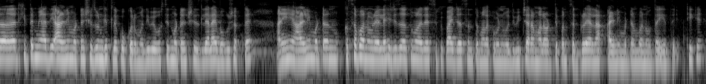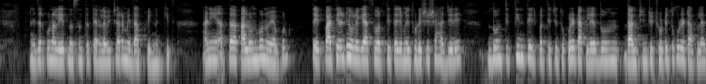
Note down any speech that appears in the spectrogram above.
तर इथं मी आधी आळणी मटण शिजवून घेतलं कुकरमध्ये. व्यवस्थित मटण शिजलेलं आहे बघू शकताय. आणि हे आळणी मटण कसं बनवलेलं आहे ह्याची जर तुम्हाला रेसिपी पाहिजे असेल तर मला कमेंटमध्ये विचारा. मला वाटते पण सगळ्याला आळणी मटण बनवता येते. ठीक आहे? आणि जर कोणाला येत नसेल तर त्यांना विचारा मी दाखवीन नक्कीच. आणि आता कालवण बनवूया आपण. तर एक पातेल ठेवलं गॅसवरती त्याच्यामध्ये थोडेसे शहाजिरे दोन ते तीन तेजपत्त्याचे तुकडे टाकले दोन दालचिनीचे छोटे तुकडे टाकल्यात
